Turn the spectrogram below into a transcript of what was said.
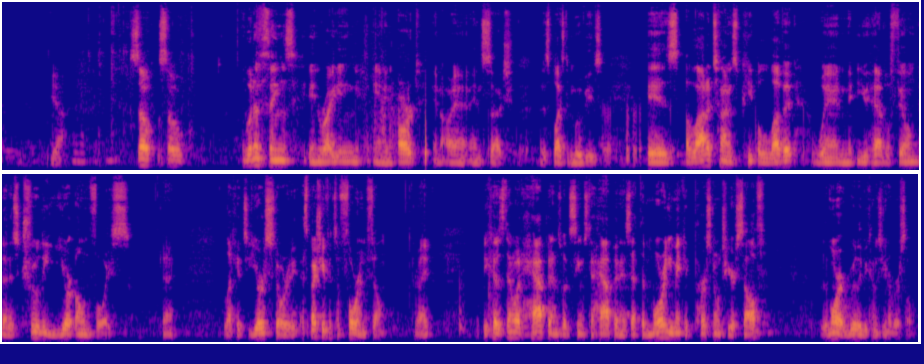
Yeah. And that's what's going on. So, so one of the things in writing and in art and and such, this applies to movies, is a lot of times people love it when you have a film that is truly your own voice, okay, like it's your story, especially if it's a foreign film, right? Because then what happens, what seems to happen, is that the more you make it personal to yourself, the more it really becomes universal,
